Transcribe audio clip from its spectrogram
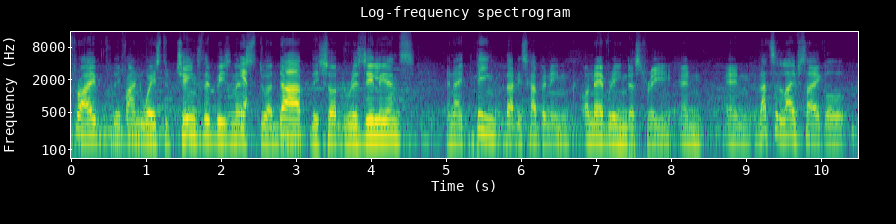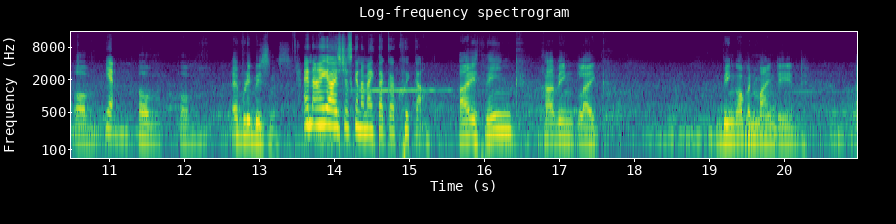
thrived. They find ways to change the business, Yeah. to adapt. They showed resilience, and I think that is happening on every industry, and and that's a life cycle of Yeah. of of every business. And AI is just going to make that go quicker. I think having like being open-minded, uh,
